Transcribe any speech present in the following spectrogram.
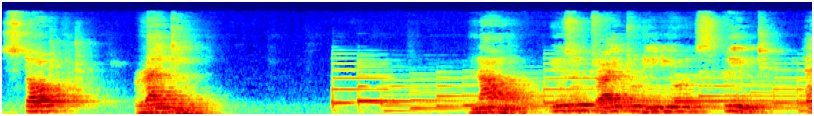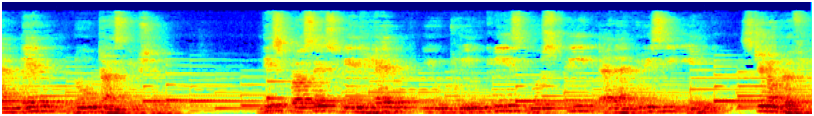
Stop writing. Now you should try to read your script and then do transcription. This process will help you to increase your speed and accuracy in stenography.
